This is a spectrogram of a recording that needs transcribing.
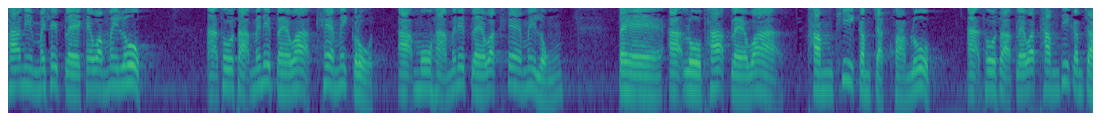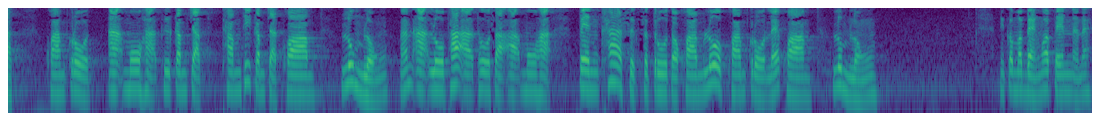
ภะนี่ไม่ใช่แปลแค่ว่าไม่โลภอะโทสะไม่ได้แปลว่า แค่ไม่โกรธอะโมหะไม่ได้แปลว่า แค่ไม่หลง แต่อะโลภะแปลว่าทำที่กำจัดความโลภอะโทสะแปลว่าทำที่กำจัดความโกรธอะโมหะคือกำจัดทำที่กำจัดความลุ่มหลงนั้นอะโลภะอะโทสะอะโมหะ เป็นค่าศึกศัตรูต่อความโลภความโกรธและความลุ่มหลง นี่ก็มาแบ่งว่าเป็นอะนะ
